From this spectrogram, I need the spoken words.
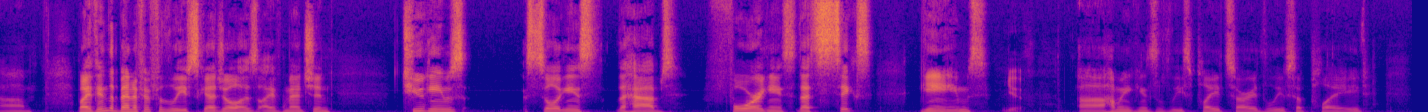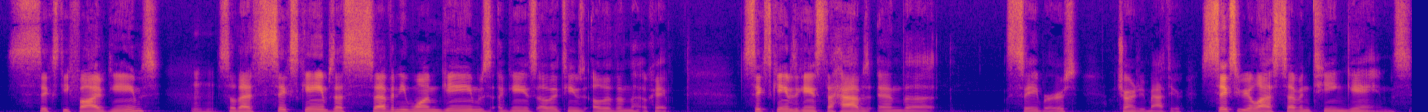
Um, but I think the benefit for the Leafs schedule, as I've mentioned, two games still against the Habs, four against that's six games. Yeah. Uh, how many games the Leafs played? Sorry, the Leafs have played sixty-five games. Mhm. So that's six games. That's seventy-one games against other teams other than the okay, six games against the Habs and the Sabers. I'm trying to do math here. Six of your last seventeen games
